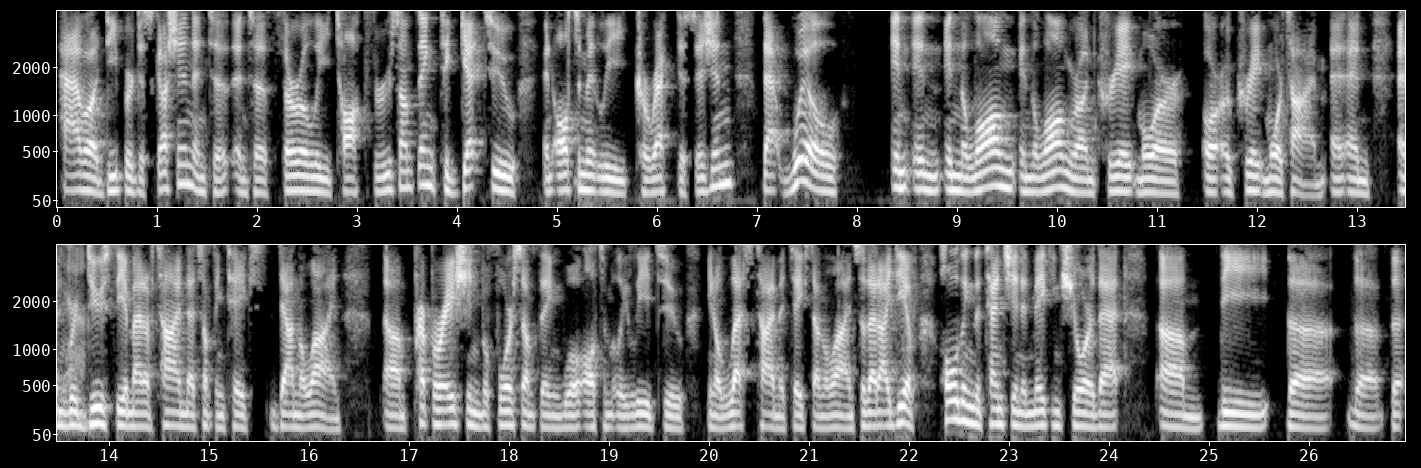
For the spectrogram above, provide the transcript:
have a deeper discussion and to and to thoroughly talk through something to get to an ultimately correct decision that will in in in the long in the long run create more or, or create more time and and, and yeah. reduce the amount of time that something takes down the line. Um, preparation before something will ultimately lead to you know less time it takes down the line. So that idea of holding the tension and making sure that um, the the the the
